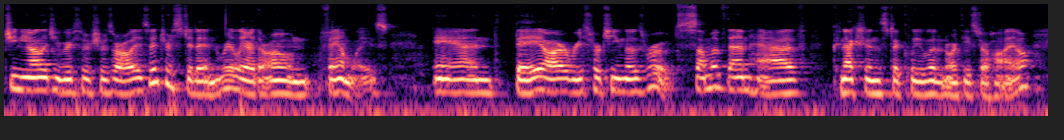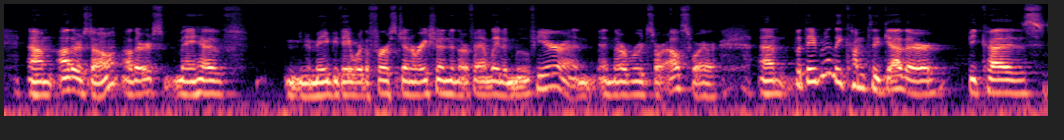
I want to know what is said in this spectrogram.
genealogy researchers are always interested in really are their own families, and they are researching those roots. Some of them have connections to Cleveland and Northeast Ohio, um, others don't. Others may have, you know, maybe they were the first generation in their family to move here, and, and their roots are elsewhere. Um, but they really come together because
